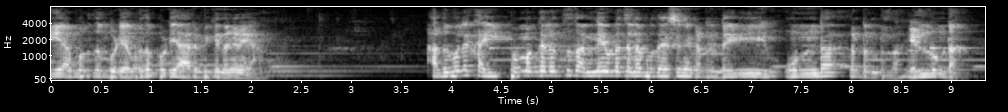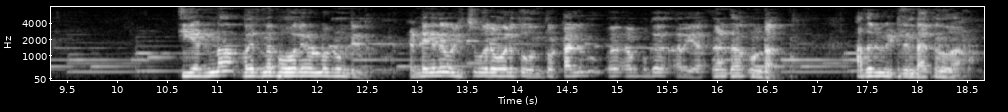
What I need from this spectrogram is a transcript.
ഈ അമൃതം പൊടി അമൃതം പൊടി ആരംഭിക്കുന്ന അങ്ങനെയാണ്. അതുപോലെ കയ്പമംഗലത്ത് തന്നെയുള്ള ചില പ്രദേശം ഞാൻ കണ്ടിട്ടുണ്ട്. ഈ ഉണ്ട കണ്ടിട്ടുണ്ടല്ലോ എള്ളുണ്ട. ഈ എണ്ണ വരുന്ന പോലെയുള്ള ഒരു ഉണ്ടുണ്ട് എണ്ണ ഇങ്ങനെ ഒലിച്ചു പോലെ പോലെ തോന്നും. തൊട്ടാലും നമുക്ക് അറിയാം. അങ്ങനത്തെ ഉണ്ട. അതൊരു വീട്ടിലുണ്ടാക്കുന്നതാണ്.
